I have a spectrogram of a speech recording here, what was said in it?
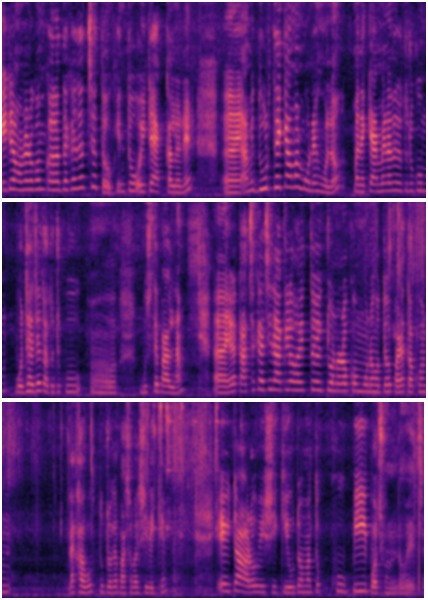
এইটা অন্যরকম কালার দেখা যাচ্ছে তো, কিন্তু ওইটা এক কালারের। আমি দূর থেকে আমার মনে হলো মানে ক্যামেরাতে যতটুকু বোঝা যায় ততটুকু বুঝতে পারলাম। এবার কাছাকাছি রাখলে হয়তো একটু অন্যরকম মনে হতেও পারে, তখন দেখাবো দুটোকে পাশাপাশি রেখে। এইটা আরও বেশি কিউট আমার তো খুবই পছন্দ হয়েছে।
